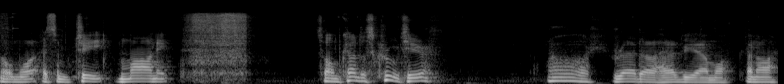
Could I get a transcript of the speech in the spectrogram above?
No more SMG money. So I'm kind of screwed here. Oh, shredder heavy ammo. Can I?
